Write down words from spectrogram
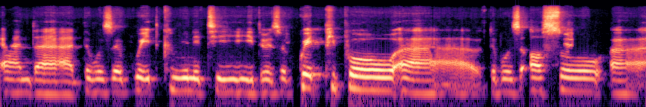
and uh, there was a great community. There was a great people. Uh, there was also uh,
